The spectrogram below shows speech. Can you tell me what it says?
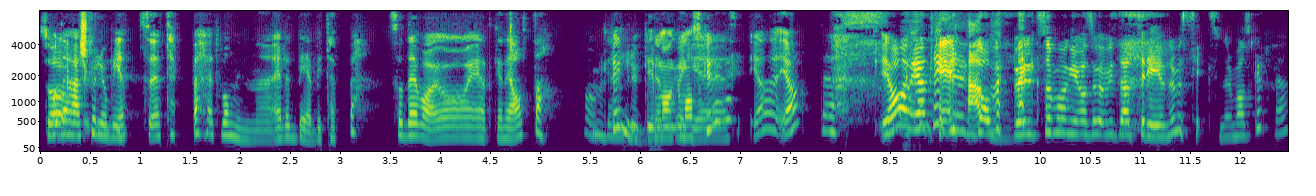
Så, Og det her skulle jo bli et eh, teppe, et vogn... Eller et babyteppe. Så det var jo helt genialt, da. Veldig mange masker, eller? Ja, ja. Det, Ja, jeg tenker dobbelt så mange. Altså, hvis det er 300 med 600 masker. Ja.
